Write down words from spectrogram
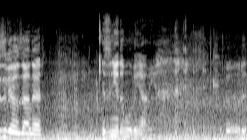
związane z niedomówieniami. Kurde.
